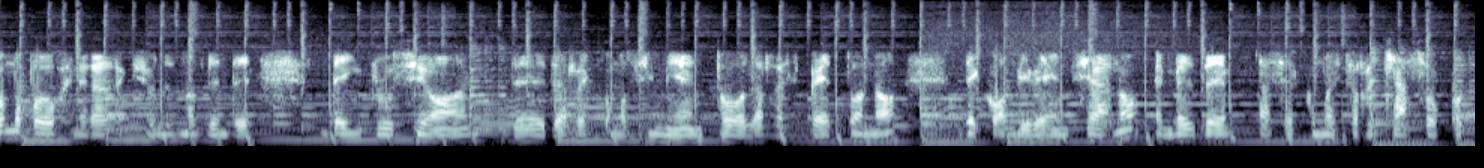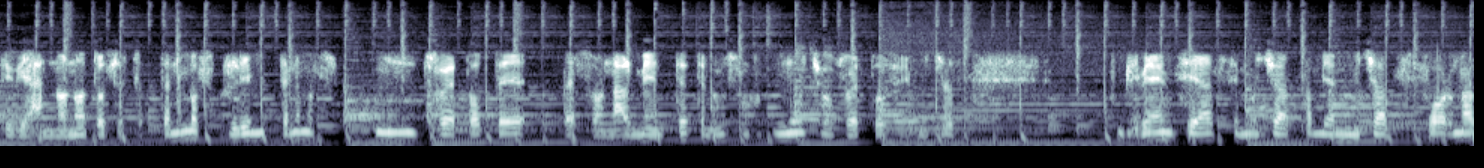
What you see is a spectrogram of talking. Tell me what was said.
cómo puedo generar acciones más bien de, inclusión, de, reconocimiento, de respeto, ¿no? De convivencia, ¿no? En vez de hacer como este rechazo cotidiano, ¿no? Entonces tenemos, tenemos un retote personalmente, tenemos muchos retos y muchas vivencias y muchas también muchas formas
